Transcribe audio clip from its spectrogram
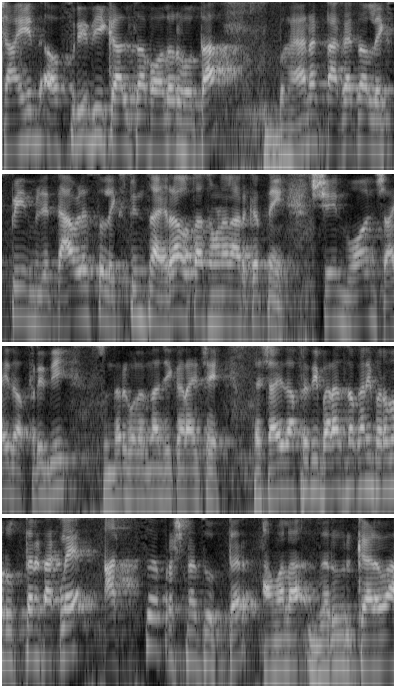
शाहिद अफ्रिदी कालचा बॉलर होता. भयानक टाकायचा लेग स्पिन म्हणजे त्यावेळेस तो लेग स्पिनचा एरा होता असं म्हणायला हरकत नाही. शेन वॉन शाहिद अफ्रिदी सुंदर गोलंदाजी करायचे. तर शाहिद अफ्रिदी बऱ्याच लोकांनी बरोबर उत्तर टाकलंय. आजचं प्रश्नाचं उत्तर आम्हाला जरूर कळवा.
